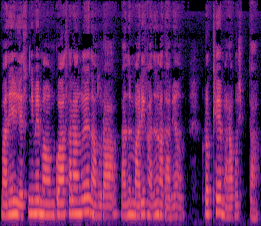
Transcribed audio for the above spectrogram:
만일 예수님의 마음과 사랑을 나누라 라는 말이 가능하다면 그렇게 말하고 싶다.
